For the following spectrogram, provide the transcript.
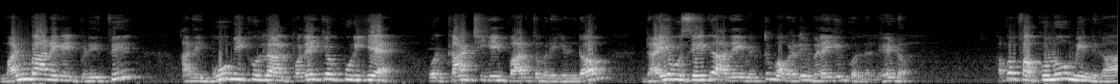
மண்பானைகள் பிடித்து அதை பூமிக்குள்ளால் புதைக்கக்கூடிய ஒரு காட்சியை பார்த்து வருகின்றோம். தயவு செய்து அதை விட்டும் அவர்கள் விலகி கொள்ள வேண்டும். அப்ப பக்குலு மீன்கா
